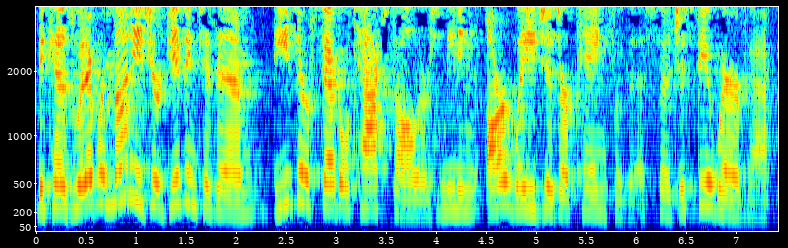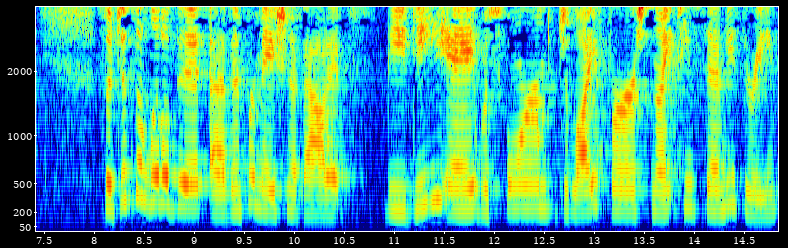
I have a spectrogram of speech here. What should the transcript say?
Because whatever monies you're giving to them, these are federal tax dollars, meaning our wages are paying for this. So just be aware of that. So just a little bit of information about it. The DEA was formed July 1st, 1973.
